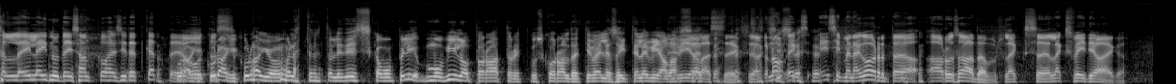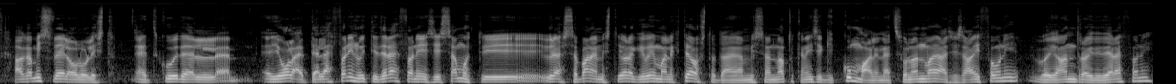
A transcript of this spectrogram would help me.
seal ei leidnud, ei saanud kohe sidet kätte no,. kunagi ootas..., kunagi, kunagi ma mäletan, et olid Eestis ka mobiili, mobiiloperaatorid, kus korraldati väljasõite levialasse. levialasse, eks ju, aga noh, eks esimene kord arusaadav, läks, läks veidi aega aga mis veel olulist, et kui teil äh, ei ole telefoni, nutitelefoni, siis samuti ülespanemist ei olegi võimalik teostada ja mis on natukene isegi kummaline, et sul on vaja siis iPhone'i või Androidi telefoni,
